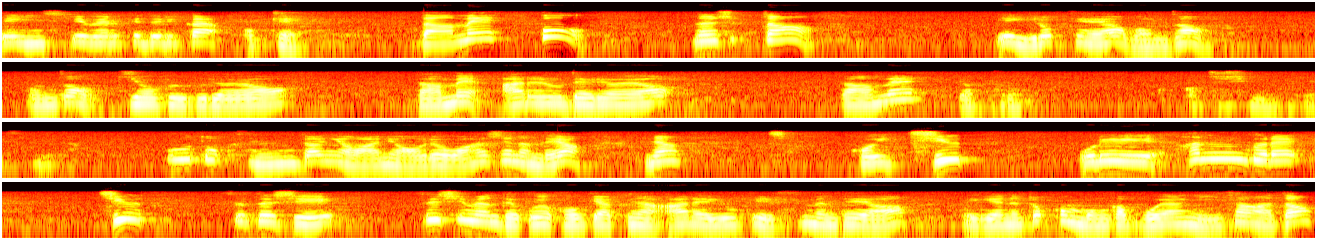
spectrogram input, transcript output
얘 인식이 왜 이렇게 느릴까요? 오케이. 그 다음에 뿌는 쉽죠? 얘 이렇게 해요. 먼저 먼저 기억을 그려요. 그 다음에 아래로 내려요. 그 다음에 옆으로 바꿔주시면 되겠습니다. 뿌도 굉장히 많이 어려워 하시는데요. 그냥 거의 지읒 우리 한글에 지읒 쓰듯이 쓰시면 되고요. 거기야 그냥 아래 여기 있으면 돼요. 얘는 조금 뭔가 모양이 이상하죠?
